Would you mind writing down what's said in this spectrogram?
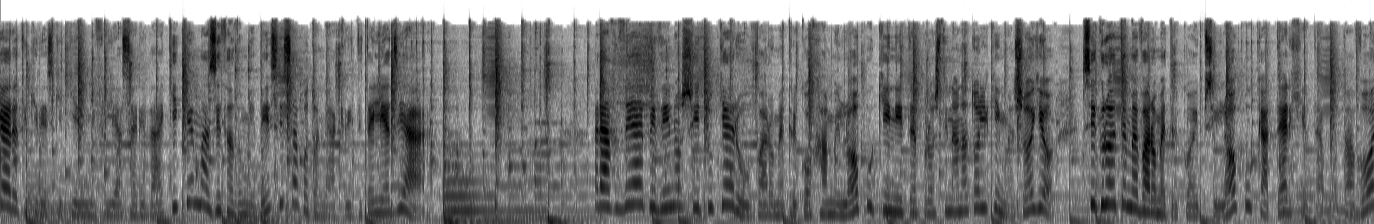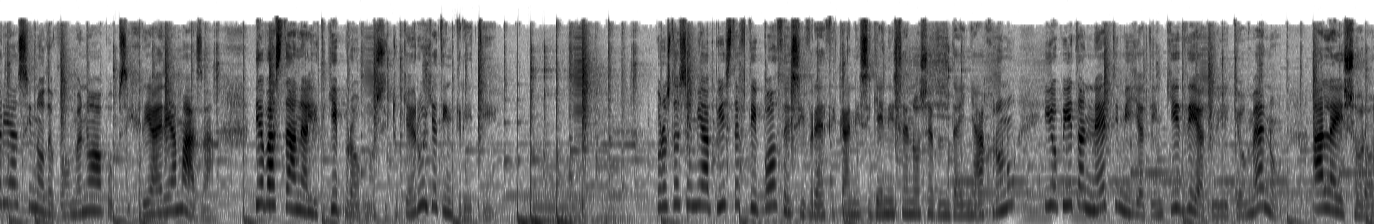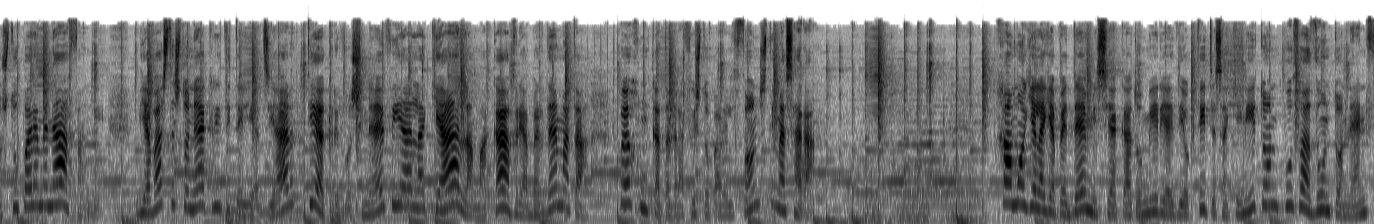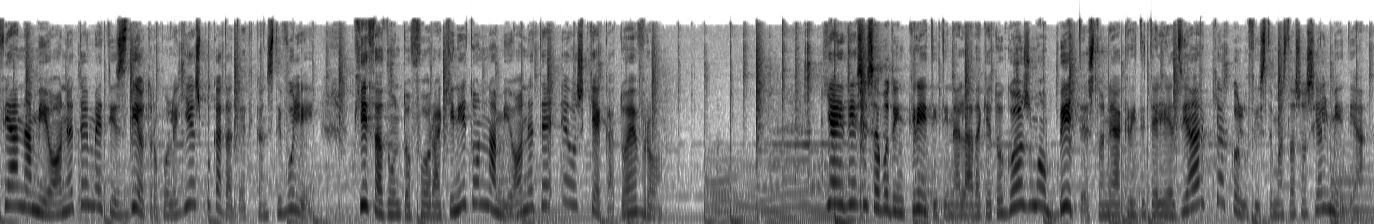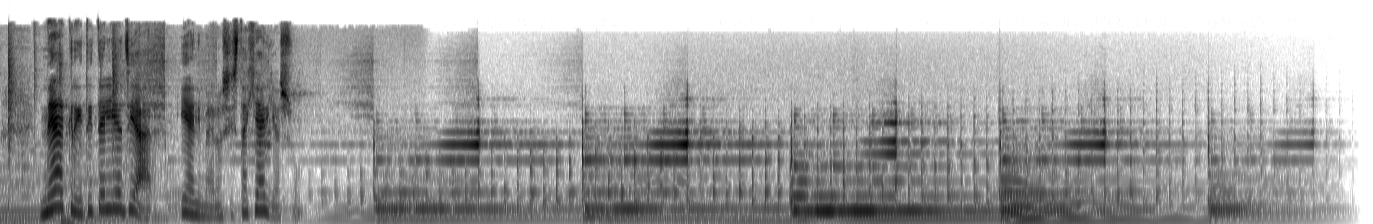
Χαίρετε κυρίες και κύριοι, είμαι η Φιλία Σαριδάκη και μαζί θα δούμε ειδήσεις από το νεακρήτη.gr. Ραγδαία επιδείνωση του καιρού. Βαρομετρικό χαμηλό που κινείται προς την Ανατολική Μεσόγειο συγκρούεται με βαρομετρικό υψηλό που κατέρχεται από τα βόρεια, συνοδευόμενο από ψυχρή αέρια μάζα. Διαβάστε αναλυτική πρόγνωση του καιρού για την Κρήτη. Μπροστά σε μια απίστευτη υπόθεση βρέθηκαν οι συγγενείς ενός 79χρονου, οι οποίοι ήταν έτοιμοι για την κηδεία του ηλικιωμένου, αλλά η σωρός του παρέμενε άφαντη. Διαβάστε στο νεακρήτη.gr τι ακριβώς συνέβη, αλλά και άλλα μακάβρια μπερδέματα που έχουν καταγραφεί στο παρελθόν στη Μεσαρά. Χαμόγελα για 5,5 εκατομμύρια ιδιοκτήτες ακινήτων που θα δουν τον ένφια να μειώνεται με τις δύο τροπολογίες που κατατέθηκαν στη Βουλή. Ποιοι θα δουν το φόρο ακινήτων να μειώνεται έως και 100 ευρώ. Για ειδήσεις από την Κρήτη, την Ελλάδα και τον κόσμο, μπείτε στο νεακρήτη.gr και ακολουθήστε μας στα social media. νεακρήτη.gr, η ενημέρωση στα χέρια σου.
